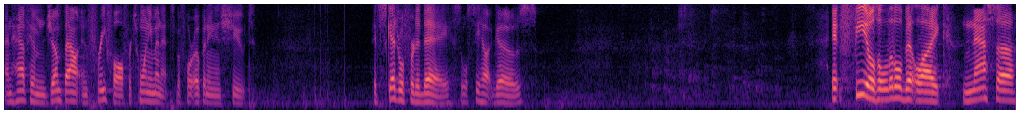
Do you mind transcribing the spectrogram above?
and have him jump out in free fall for 20 minutes before opening his chute. It's scheduled for today, so we'll see how it goes. It feels a little bit like NASA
